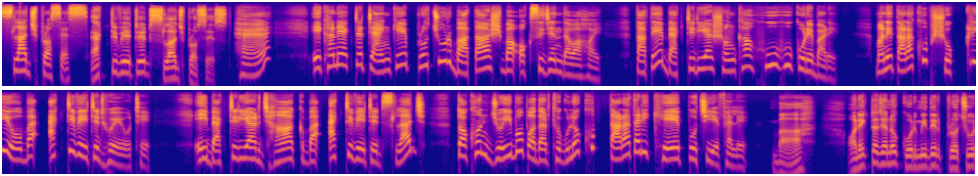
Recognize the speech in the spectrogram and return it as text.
sludge process activated sludge process হ্যাঁ এখানে একটা ট্যাঙ্কে প্রচুর বাতাস বা অক্সিজেন দেওয়া হয়। তাতে ব্যাকটেরিয়ার সংখ্যা হু হু করে বাড়ে। মানে তারা খুব সক্রিয় বা অ্যাক্টিভেটেড হয়ে ওঠে। এই ব্যাকটেরিয়ার ঝাঁক বা অ্যাক্টিভেটেড স্লাজ তখন জৈব পদার্থগুলো খুব তাড়াতাড়ি খেয়ে পচিয়ে ফেলে। বাহ! অনেকটা যেন কর্মীদের প্রচুর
